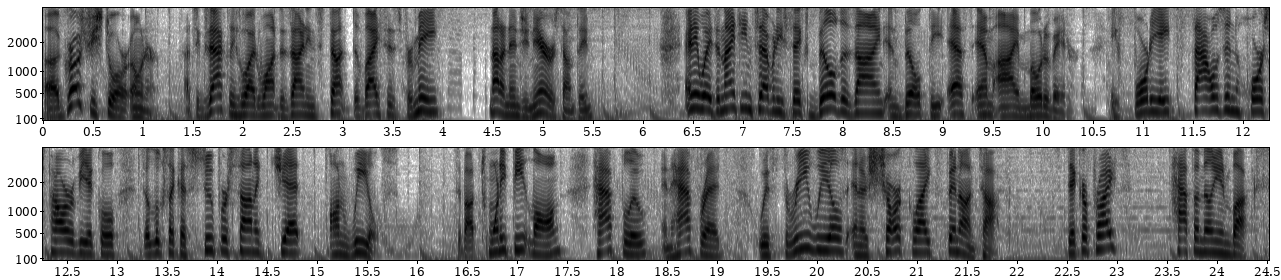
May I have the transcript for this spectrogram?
A grocery store owner. That's exactly who I'd want designing stunt devices for me, not an engineer or something. Anyways, in 1976, Bill designed and built the SMI Motivator, a 48,000 horsepower vehicle that looks like a supersonic jet on wheels. It's about 20 feet long, half blue and half red, with three wheels and a shark like fin on top. Sticker price? Half a million bucks.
